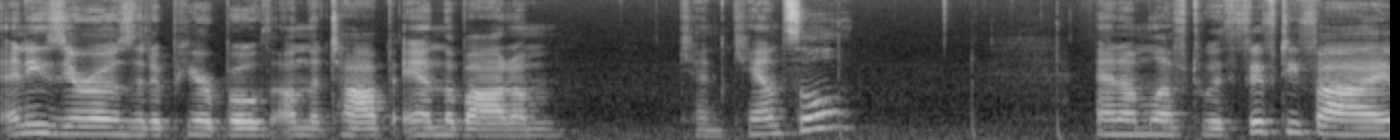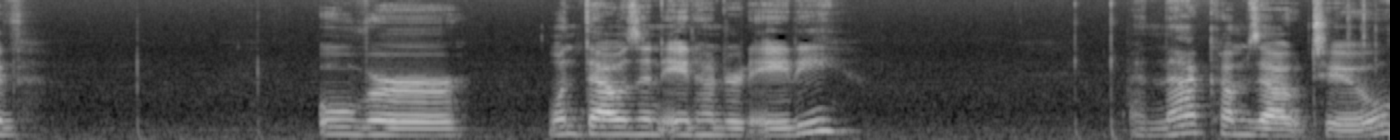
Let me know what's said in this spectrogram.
any zeros that appear both on the top and the bottom can cancel. And I'm left with 55 over 1,880. And that comes out to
